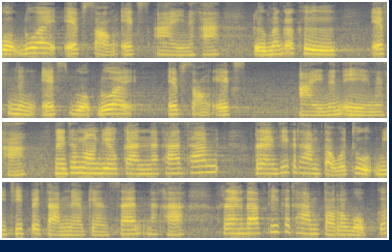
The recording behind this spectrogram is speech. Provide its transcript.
บวกด้วย F2xi นะคะ หรือมันก็คือ F1x บวกด้วย F2x i นั่นเองนะคะ ในทำนองเดียวกันนะคะ ถ้าแรงที่กระทำต่อวัตถุมีทิศไปตามแนวแกน z นะคะ แรงรับที่กระทำต่อระบบก็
